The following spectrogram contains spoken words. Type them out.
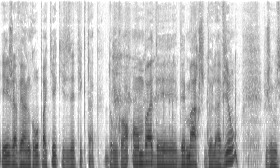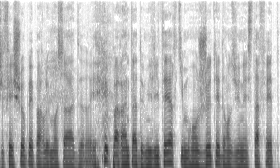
Et j'avais un gros paquet qui faisait tic-tac. Donc en, bas des, des, marches de l'avion, je me suis fait choper par le Mossad et par un tas de militaires qui m'ont jeté dans une estafette,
